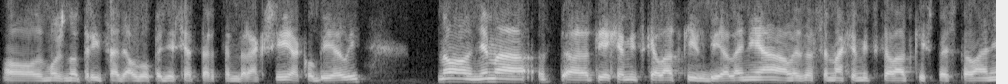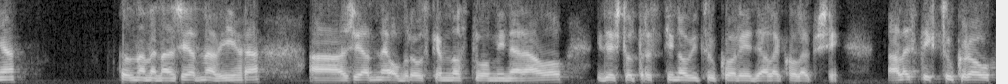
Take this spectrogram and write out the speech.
o možno 30 alebo 50% drahší ako biely. No, nemá tie chemické látky z bielenia, ale zase má chemické látky z pestovania. To znamená žiadna výhra a žiadne obrovské množstvo minerálov, kdežto trstinový cukor je ďaleko lepší. Ale z tých cukrov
